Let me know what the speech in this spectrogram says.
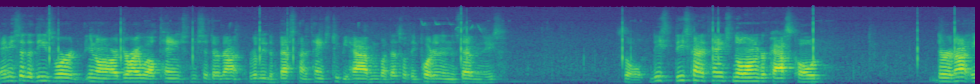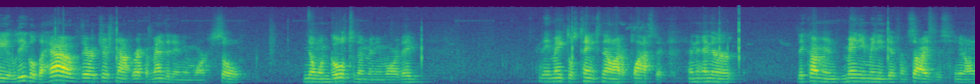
and he said that these were you know our dry well tanks. And He said they're not really the best kind of tanks to be having, but that's what they put in in the seventies. So these these kind of tanks no longer pass code. They're not illegal to have. They're just not recommended anymore. So no one goes to them anymore. They they make those tanks now out of plastic, and and they're they come in many many different sizes. You know.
